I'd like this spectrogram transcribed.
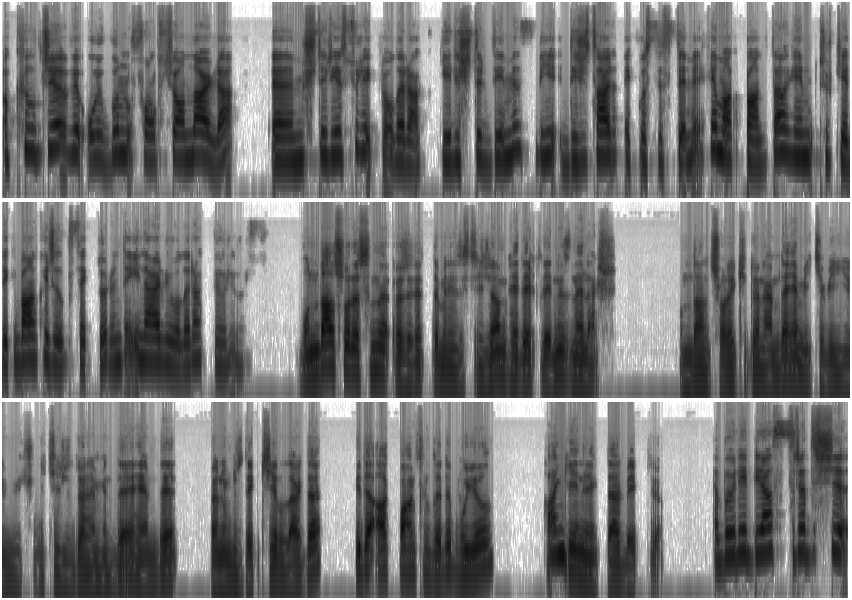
akılcı ve uygun fonksiyonlarla e, müşteriye sürekli olarak geliştirdiğimiz bir dijital ekosistemi hem Akbank'ta hem Türkiye'deki bankacılık sektöründe ilerliyor olarak görüyoruz. Bundan sonrasını özetlemenizi isteyeceğim. Hedefleriniz neler? Bundan sonraki dönemde hem 2023'ün ikinci döneminde hem de önümüzdeki yıllarda. Bir de Akbanklıları bu yıl hangi yenilikler bekliyor? Böyle biraz sıra dışı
